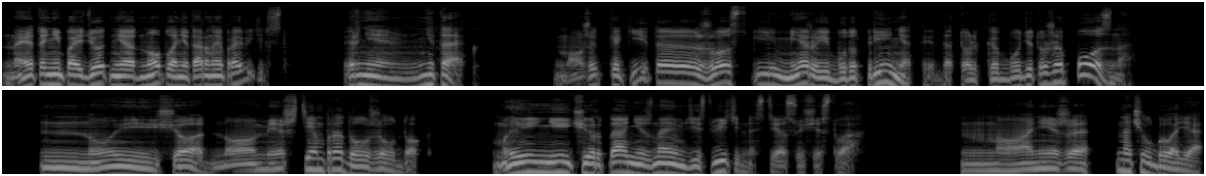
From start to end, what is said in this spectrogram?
На это не пойдет ни одно планетарное правительство. Вернее, не так. Может, какие-то жесткие меры и будут приняты, да только будет уже поздно. Ну и еще одно, меж тем продолжил док. Мы ни черта не знаем действительности о существах. Но они же... Начал было я.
